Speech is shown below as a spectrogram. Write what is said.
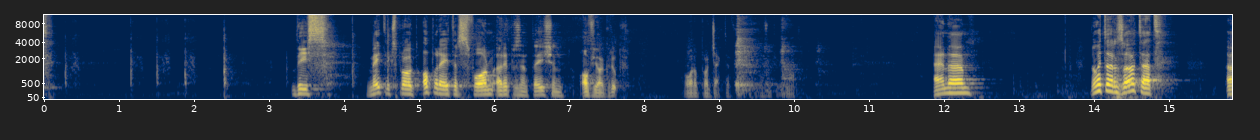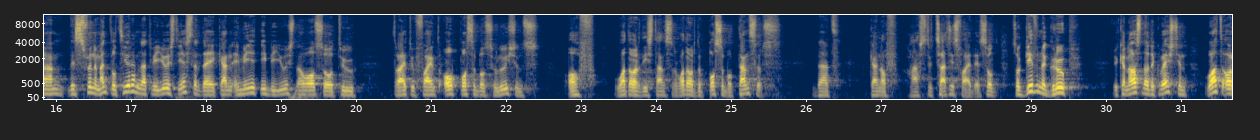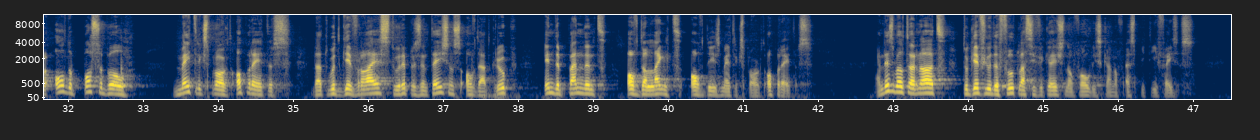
these matrix product operators form a representation of your group or a projective. And um, now it turns out that um, this fundamental theorem that we used yesterday can immediately be used now also to try to find all possible solutions of what are these tensors, what are the possible tensors that kind of has to satisfy this. So, so given a group, you can ask now the question, what are all the possible matrix product operators that would give rise to representations of that group independent of the length of these matrix product operators. And this will turn out to give you the full classification of all these kind of SPT phases.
